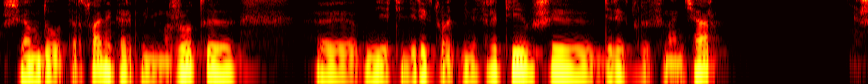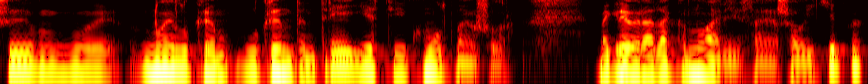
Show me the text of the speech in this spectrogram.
Și eu am două persoane care mă ajută. Uh, este directorul administrativ și directorul financiar. Și uh, noi lucrăm, lucrând între ei este cu mult mai ușor. Mai greu era dacă nu aveai să ai așa o echipă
